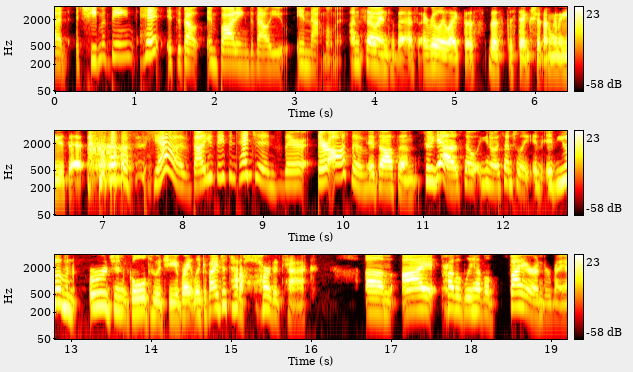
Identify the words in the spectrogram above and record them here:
an achievement being hit, it's about embodying the value in that moment. I'm so into this. I really like this this distinction. I'm going to use it. yeah, values-based intentions. They're they're awesome. It's awesome. So yeah, so you know, essentially if, if you have an urgent goal to achieve, right? Like if I just had a heart attack, um, I probably have a fire under my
